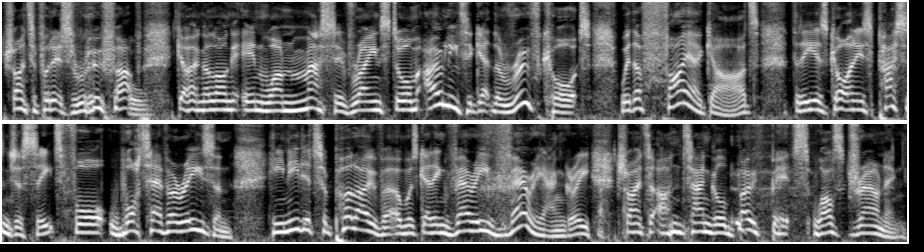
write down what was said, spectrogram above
trying to put its roof up, going along in one massive rainstorm, only to get the roof caught with a fire guard that he has got on his passenger seat for whatever reason. He needed to pull over and was getting very, very angry, trying to untangle both bits whilst drowning.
